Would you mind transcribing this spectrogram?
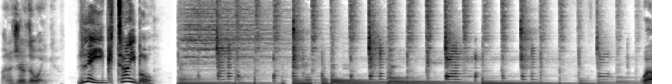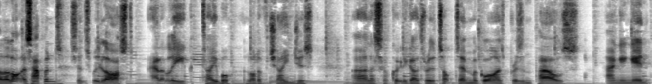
manager of the week. League table. Well, a lot has happened since we last had a league table. A lot of changes. Uh, let's quickly go through the top 10. Maguire's Prison Pals hanging in. In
